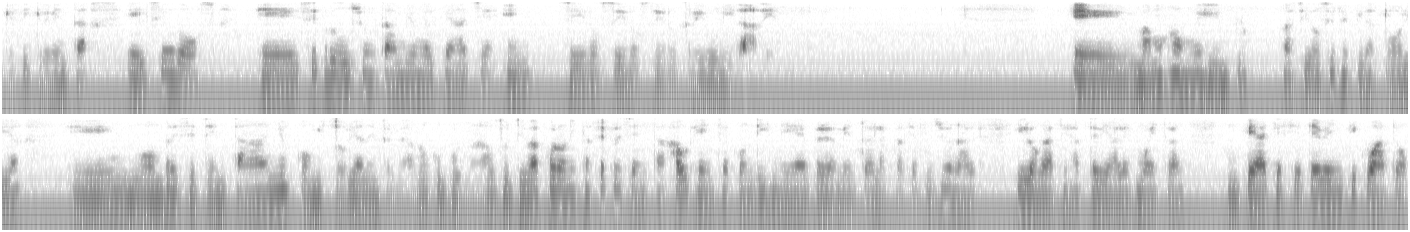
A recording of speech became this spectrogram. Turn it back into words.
que se incrementa el CO2, eh, se produce un cambio en el pH en 0,003 unidades. Eh, vamos a un ejemplo, acidosis respiratoria en un hombre de 70 años con historia de enfermedad broncopulmonar obstructiva crónica se presenta a urgencia con disnea, empeoramiento de la clase funcional y los gases arteriales muestran un pH 724,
